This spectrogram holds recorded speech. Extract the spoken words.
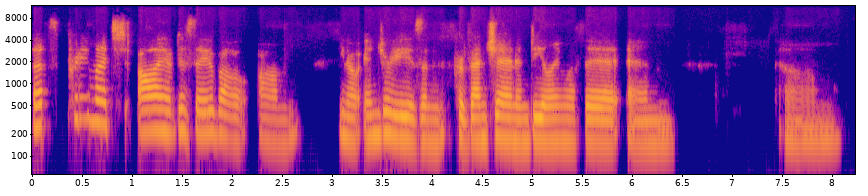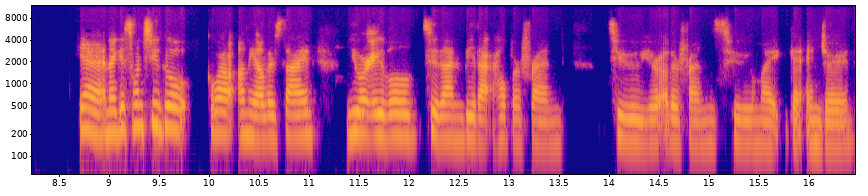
that's pretty much all I have to say about um, you know injuries and prevention and dealing with it and um, yeah and i guess once you go go out on the other side you are able to then be that helper friend to your other friends who might get injured.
